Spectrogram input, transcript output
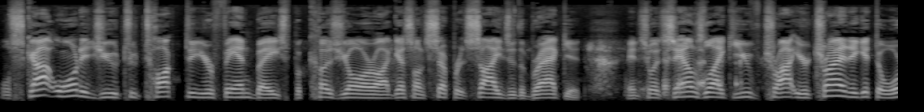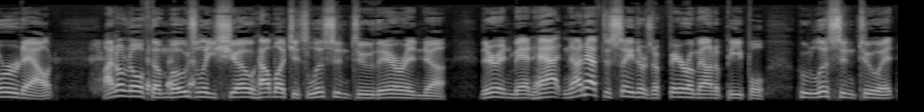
Well, Scott wanted you to talk to your fan base because you're, I guess, on separate sides of the bracket, and so it sounds like you've tried. You're trying to get the word out. I don't know if the Mosley Show how much it's listened to there in uh, there in Manhattan. I'd have to say there's a fair amount of people who listen to it,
